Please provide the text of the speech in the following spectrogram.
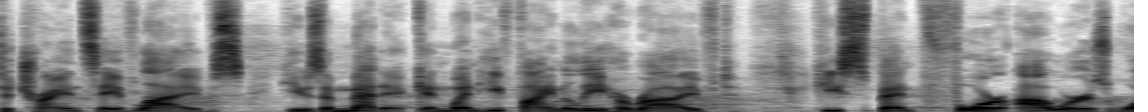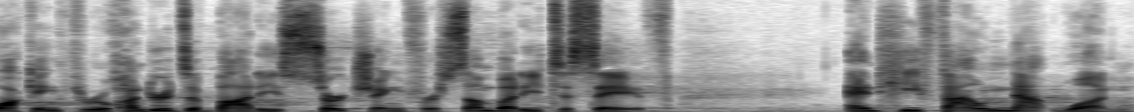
to try and save lives. He was a medic, and when he finally arrived, he spent four hours walking through hundreds of bodies searching for somebody to save. And he found not one.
